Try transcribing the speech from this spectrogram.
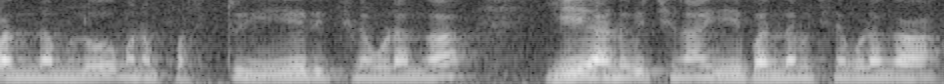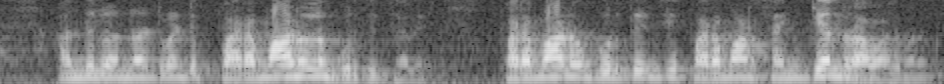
బంధంలో మనం ఫస్ట్ ఏది ఇచ్చినా కూడా ఏ అణువు ఇచ్చినా ఏ బంధం ఇచ్చినా కూడా అందులో ఉన్నటువంటి పరమాణువులను గుర్తించాలి. పరమాణువు గుర్తించి పరమాణు సంఖ్యను రావాలి మనకు.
